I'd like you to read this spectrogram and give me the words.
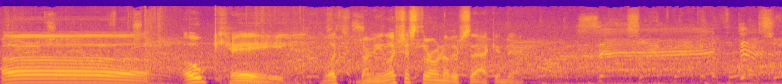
Uh, okay. Let's, I mean, let's just throw another sack in there. sack back at the 46.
